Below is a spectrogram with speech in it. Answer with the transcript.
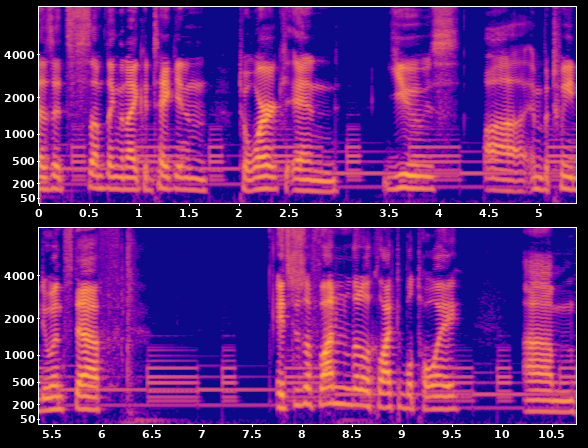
because it's something that I could take in to work and use uh, in between doing stuff. It's just a fun little collectible toy. Um,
